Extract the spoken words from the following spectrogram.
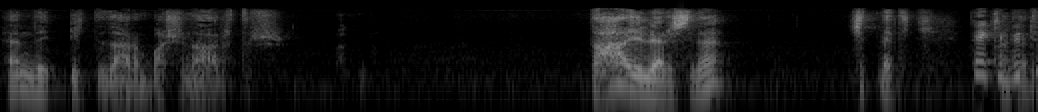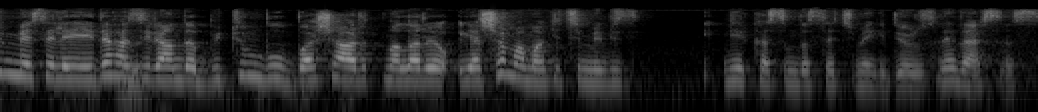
hem de iktidarın başını ağrıtır. Daha ilerisine gitmedik. Peki Bakın, bütün mesele 7 Haziran'da bütün bu baş ağrıtmaları yaşamamak için mi biz 1 Kasım'da seçime gidiyoruz? Ne dersiniz?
